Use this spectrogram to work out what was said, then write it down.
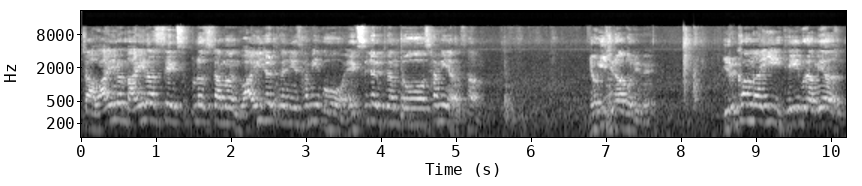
자 y는 마이너스 x 플러스 3은 y절편이 3이고 x절편도 3이야 3 여기 지나버리네. 1,2 대입을 하면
